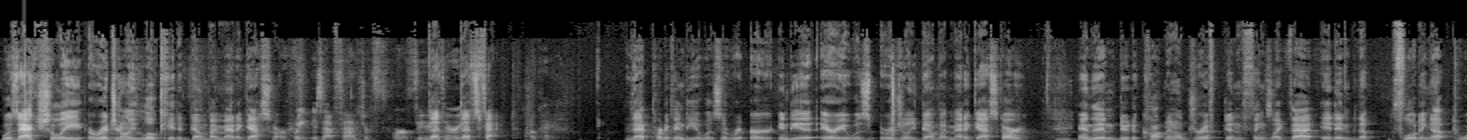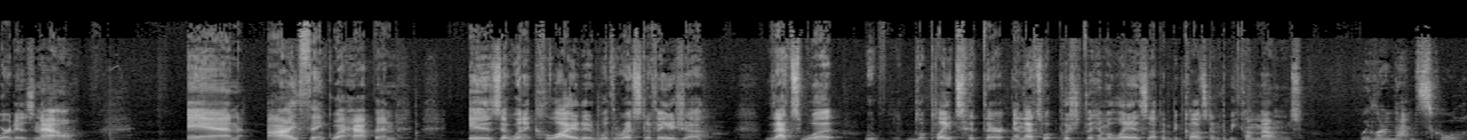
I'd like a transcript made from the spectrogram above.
was actually originally located down by Madagascar. Wait, is that fact or, or theory? That that's fact. okay. That part of India was or India area was originally down by Madagascar, and then due to continental drift and things like that, it ended up floating up to where it is now. And I think what happened is that when it collided with the rest of Asia, that's what the plates hit there, and that's what pushed the Himalayas up and caused them to become mountains. We learned that in school.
